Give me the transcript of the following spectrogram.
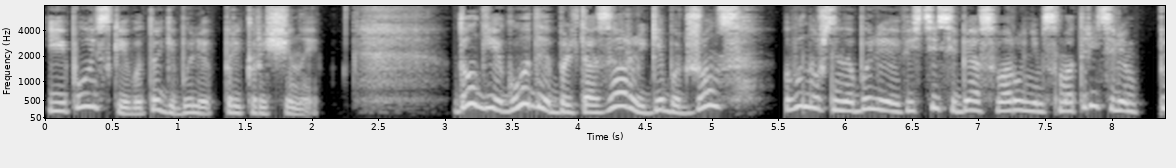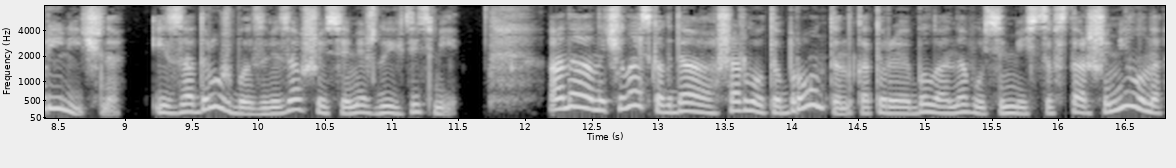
и поиски в итоге были прекращены. Долгие годы Бальтазар и Геба Джонс вынуждены были вести себя с вороньим смотрителем прилично из-за дружбы, завязавшейся между их детьми. Она началась, когда Шарлотта Бронтон, которая была на 8 месяцев старше Милана,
